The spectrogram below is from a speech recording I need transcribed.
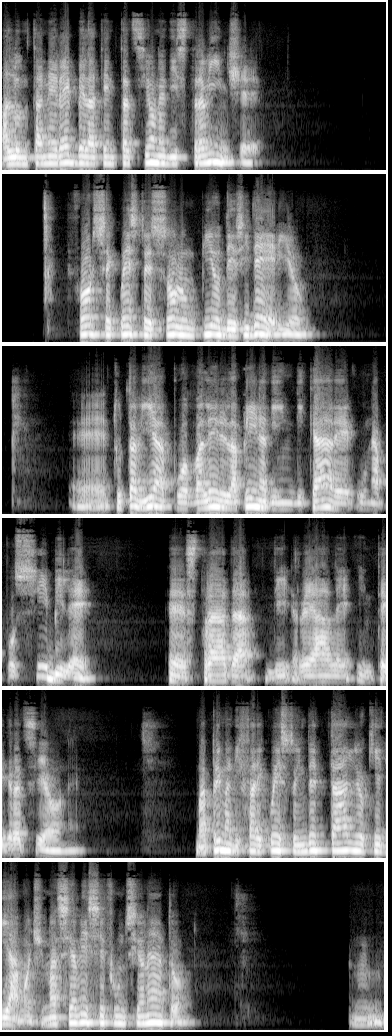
allontanerebbe la tentazione di stravincere. Forse questo è solo un pio desiderio, eh, tuttavia può valere la pena di indicare una possibile eh, strada di reale integrazione. Ma prima di fare questo in dettaglio chiediamoci, ma se avesse funzionato, mm,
